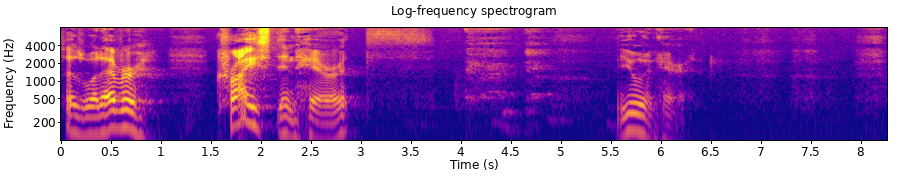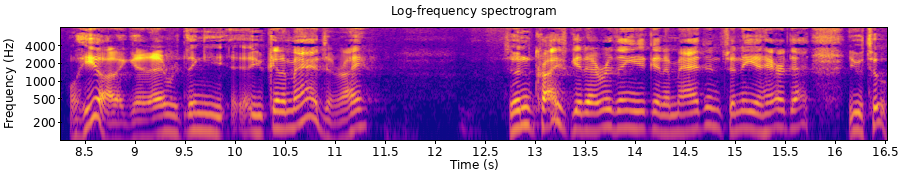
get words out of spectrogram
It says, whatever Christ inherits, you inherit. Well, he ought to get everything you, you can imagine, right? Shouldn't Christ get everything you can imagine? Shouldn't he inherit that? You too.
